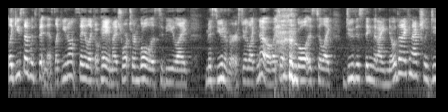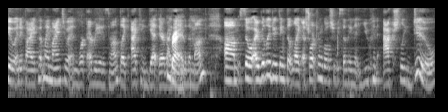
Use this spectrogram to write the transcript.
like you said with fitness, like you don't say like, okay, my short term goal is to be like Miss Universe. You're like, no, my short term goal is to like do this thing that I know that I can actually do, and if I put my mind to it and work every day this month, like I can get there by right. the end of the month. Um, so I really do think that like a short term goal should be something that you can actually do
